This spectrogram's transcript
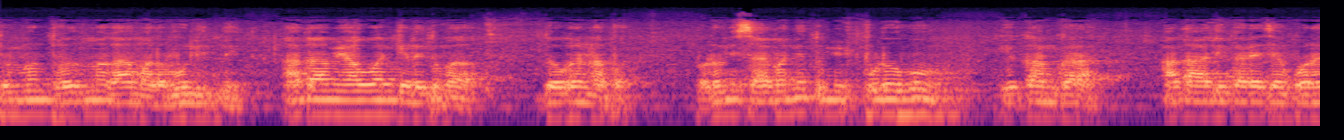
तुम्ही म्हणतो मग आम्हाला बोलीत नाहीत. आता आम्ही आव्हान केलं तुम्हाला. दोघांना पण. फडणवीस साहेबांनी तुम्ही पुढं होऊन हे काम करा. आता अधिकाऱ्याच्या कोणा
